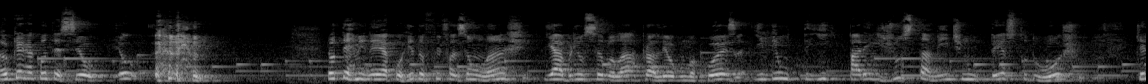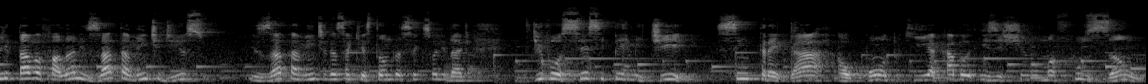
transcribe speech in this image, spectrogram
O que, é que aconteceu? Eu, Eu terminei a corrida, fui fazer um lanche e abri o celular para ler alguma coisa e li um e parei justamente num texto do Osho que ele estava falando exatamente disso, exatamente dessa questão da sexualidade, de você se permitir se entregar ao ponto que acaba existindo uma fusão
